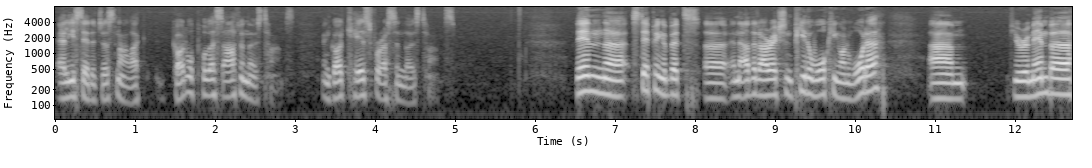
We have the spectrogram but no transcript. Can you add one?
Ellie said it just now like, God will pull us out in those times, and God cares for us in those times. Then, uh, stepping a bit uh, in the other direction, Peter walking on water. Um, if you remember,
